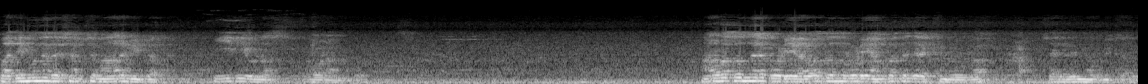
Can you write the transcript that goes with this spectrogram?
പതിമൂന്ന് ദശാംശം ആറ് മീറ്റർ വീതിയുള്ള റോഡാണിത്. അറുപത്തൊന്നര കോടി അറുപത്തൊന്ന് കോടി അമ്പത്തഞ്ച് ലക്ഷം രൂപ ചെലവിൽ നിർമ്മിച്ചത്.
